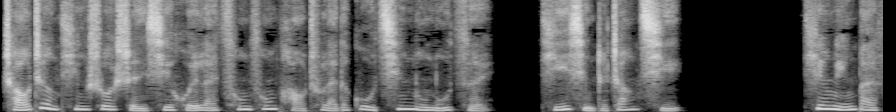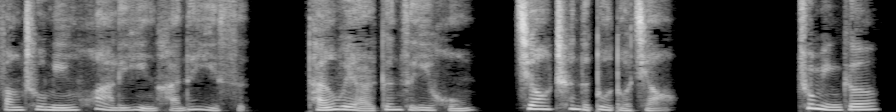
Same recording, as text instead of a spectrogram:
朝正听说沈西回来，匆匆跑出来的顾青努努嘴，提醒着张琪。听明白方初明话里隐含的意思，谭维尔根子一红，娇嗔的跺跺脚：“初明哥，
